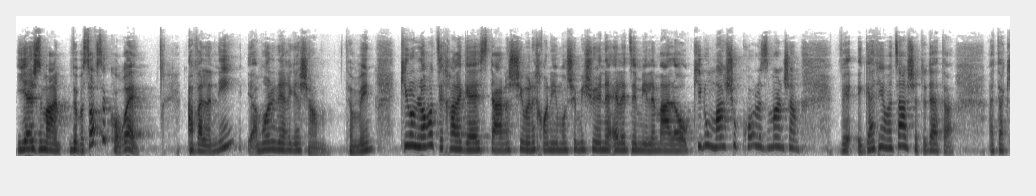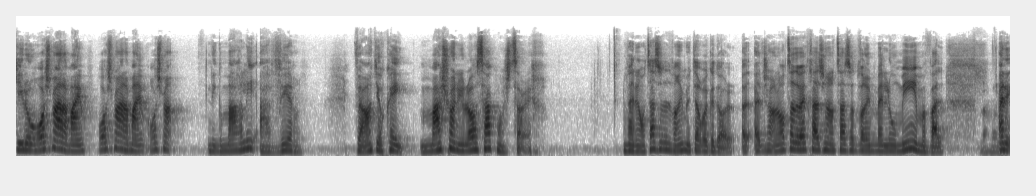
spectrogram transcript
יש זמן, ובסוף זה קורה. אבל אני, המון אנרגיה שם, אתה מבין? כאילו לא מצליחה לגייס את האנשים הנכונים, או שמישהו ינהל את זה מלמעלה, או כאילו משהו כל הזמן שם. והגעתי למצב שאתה יודע, אתה, אתה כאילו ראש מעל המים, ראש מעל המים, ראש מעל... נגמר לי האוויר. ואמרתי, אוקיי, משהו אני לא עושה כמו שצריך. ואני רוצה לעשות את הדברים יותר בגדול. אני לא רוצה לדבר איתך על שאני רוצה לעשות דברים בינלאומיים, אבל... למה? אני...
